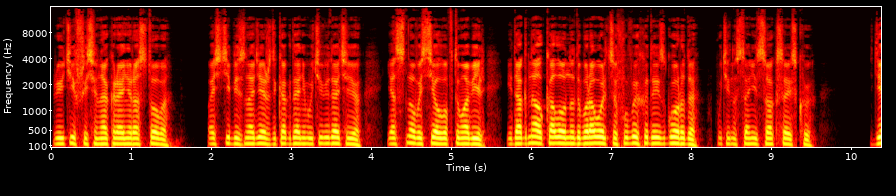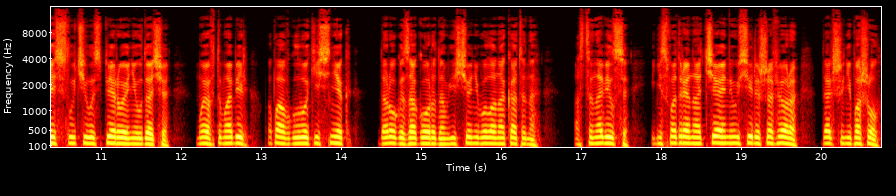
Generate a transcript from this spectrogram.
приютившейся на окраине Ростова. Почти без надежды когда-нибудь увидать ее, я снова сел в автомобиль и догнал колонну добровольцев у выхода из города, пути на станицу Оксайскую. Здесь случилась первая неудача. Мой автомобиль, попав в глубокий снег, дорога за городом еще не была накатана. Остановился, и, несмотря на отчаянные усилия шофера, дальше не пошел.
